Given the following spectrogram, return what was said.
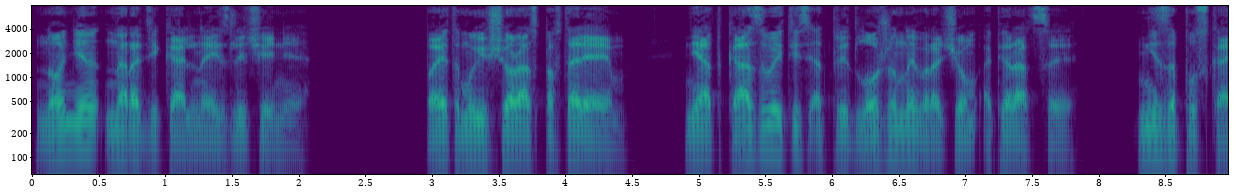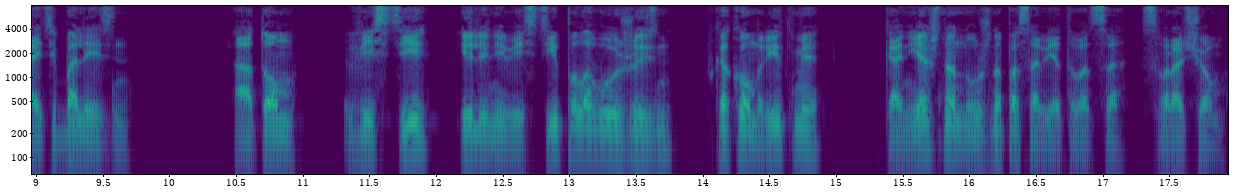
но не на радикальное излечение. Поэтому еще раз повторяем, не отказывайтесь от предложенной врачом операции, не запускайте болезнь. А о том, вести или не вести половую жизнь, каком ритме, конечно, нужно посоветоваться с врачом.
